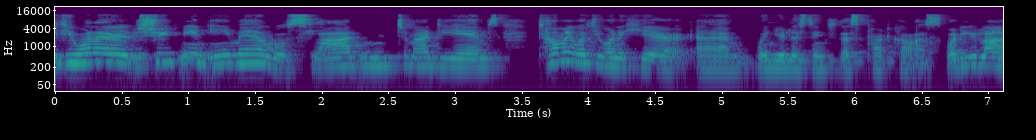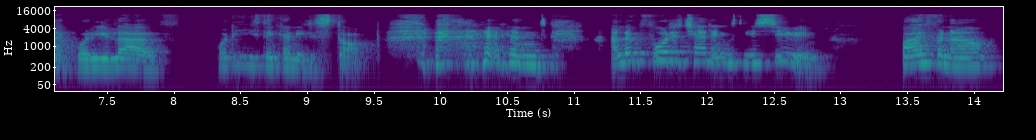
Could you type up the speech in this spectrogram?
If you want to shoot me an email or slide into my DMs, tell me what you want to hear um, when you're listening to this podcast. What do you like? What do you love? What do you think I need to stop? and I look forward to chatting with you soon. Bye for now.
